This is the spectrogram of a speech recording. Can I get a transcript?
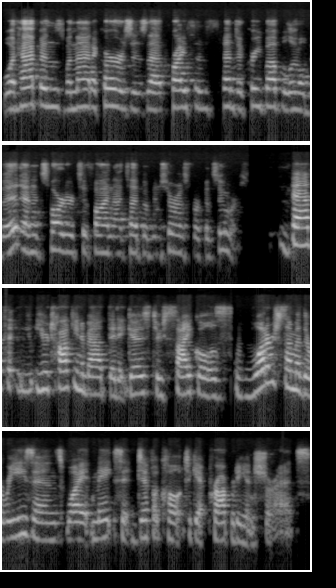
what happens when that occurs is that prices tend to creep up a little bit, and it's harder to find that type of insurance for consumers. Beth, you're talking about that it goes through cycles. What are some of the reasons why it makes it difficult to get property insurance?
